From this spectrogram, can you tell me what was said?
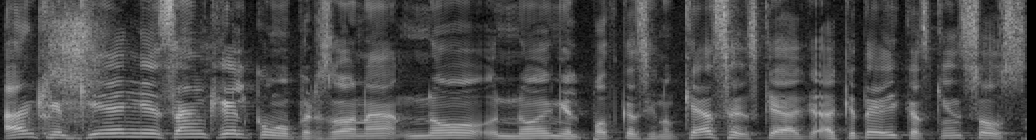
Ángel, ¿quién es Ángel como persona? No, no en el podcast, sino ¿qué haces? ¿Qué, a, qué te dedicas? ¿Quién sos?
